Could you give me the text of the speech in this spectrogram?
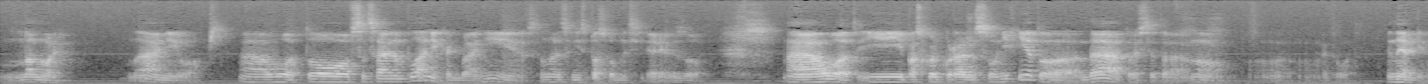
на ноль а они его, а, вот, то в социальном плане как бы они становятся неспособны себя реализовывать. А, вот, и поскольку раджаса у них нету, да, то есть это, ну, это вот энергия,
